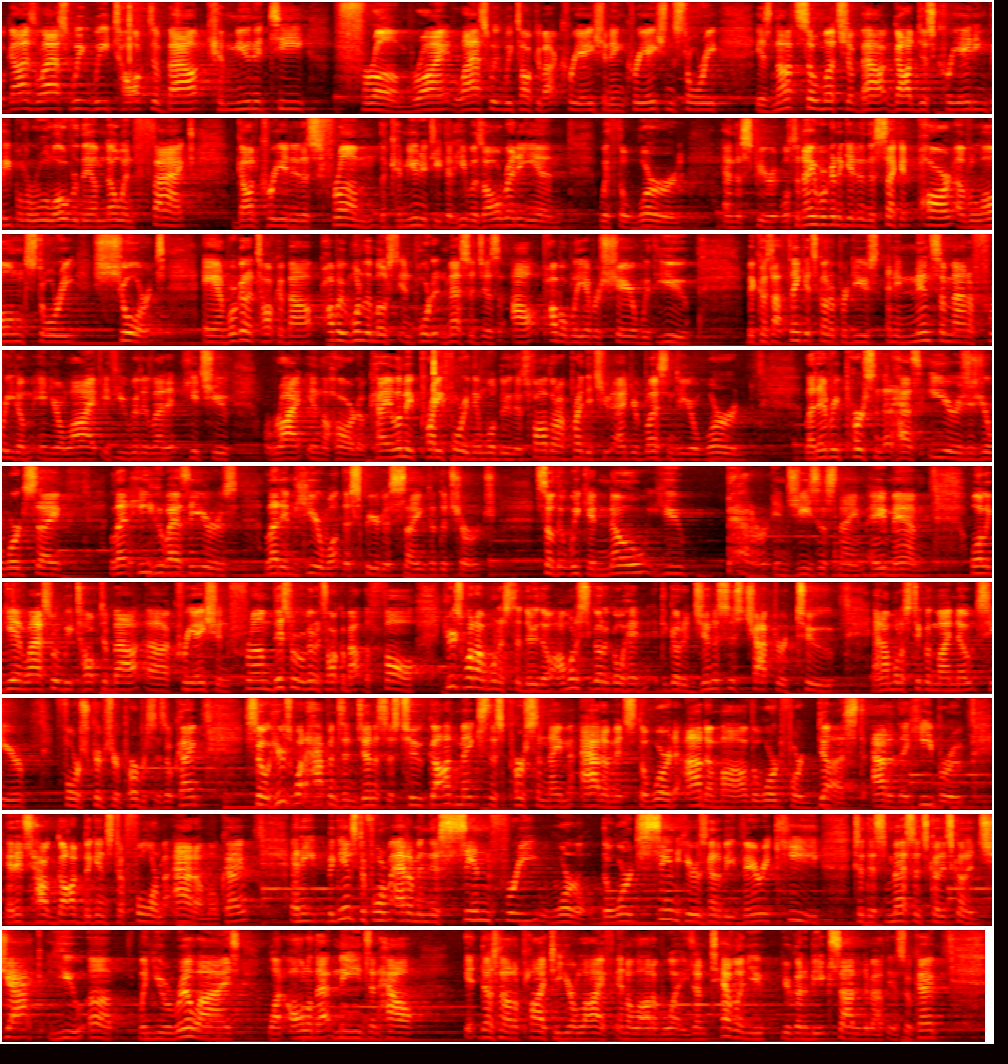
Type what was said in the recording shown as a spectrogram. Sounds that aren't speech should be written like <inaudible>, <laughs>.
Well, guys, last week we talked about community from, right? Last week we talked about creation, and creation story is not so much about God just creating people to rule over them. No, in fact, God created us from the community that He was already in with the Word and the Spirit. Well, today we're going to get in the second part of Long Story Short, and we're going to talk about probably one of the most important messages I'll probably ever share with you because I think it's going to produce an immense amount of freedom in your life if you really let it hit you right in the heart, okay? Let me pray for you, then we'll do this. Father, I pray that you add your blessing to your word. Let every person that has ears, as your words say, let he who has ears, let him hear what the Spirit is saying to the church so that we can know you better in Jesus' name. Amen. Well, again, last week we talked about uh, creation. From this week, we're going to talk about the fall. Here's what I want us to do, though. I want us to go to go ahead to go to Genesis chapter two, and I'm going to stick with my notes here for scripture purposes, okay? So here's what happens in Genesis 2. God makes this person named Adam. It's the word Adamah, the word for dust out of the Hebrew, and it's how God begins to form Adam, okay? And he begins to form Adam in this sin free world. The word sin here is going to be very key to this message because it's going to jack you up when you realize what all of that means and how it does not apply to your life in a lot of ways. I'm telling you, you're going to be excited about this, okay?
